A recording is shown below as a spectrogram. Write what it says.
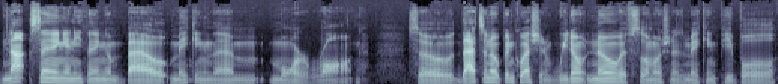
not saying anything about making them more wrong. So that's an open question. We don't know if slow motion is making people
